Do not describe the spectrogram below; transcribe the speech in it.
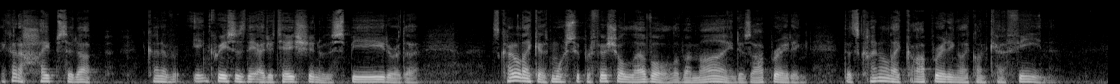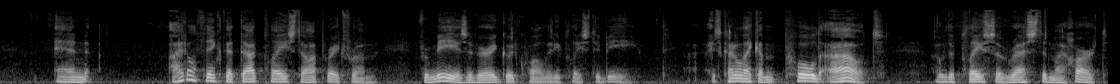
it kind of hypes it up. Kind of increases the agitation or the speed or the. It's kind of like a more superficial level of a mind is operating. That's kind of like operating like on caffeine. And I don't think that that place to operate from, for me, is a very good quality place to be. It's kind of like I'm pulled out of the place of rest in my heart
